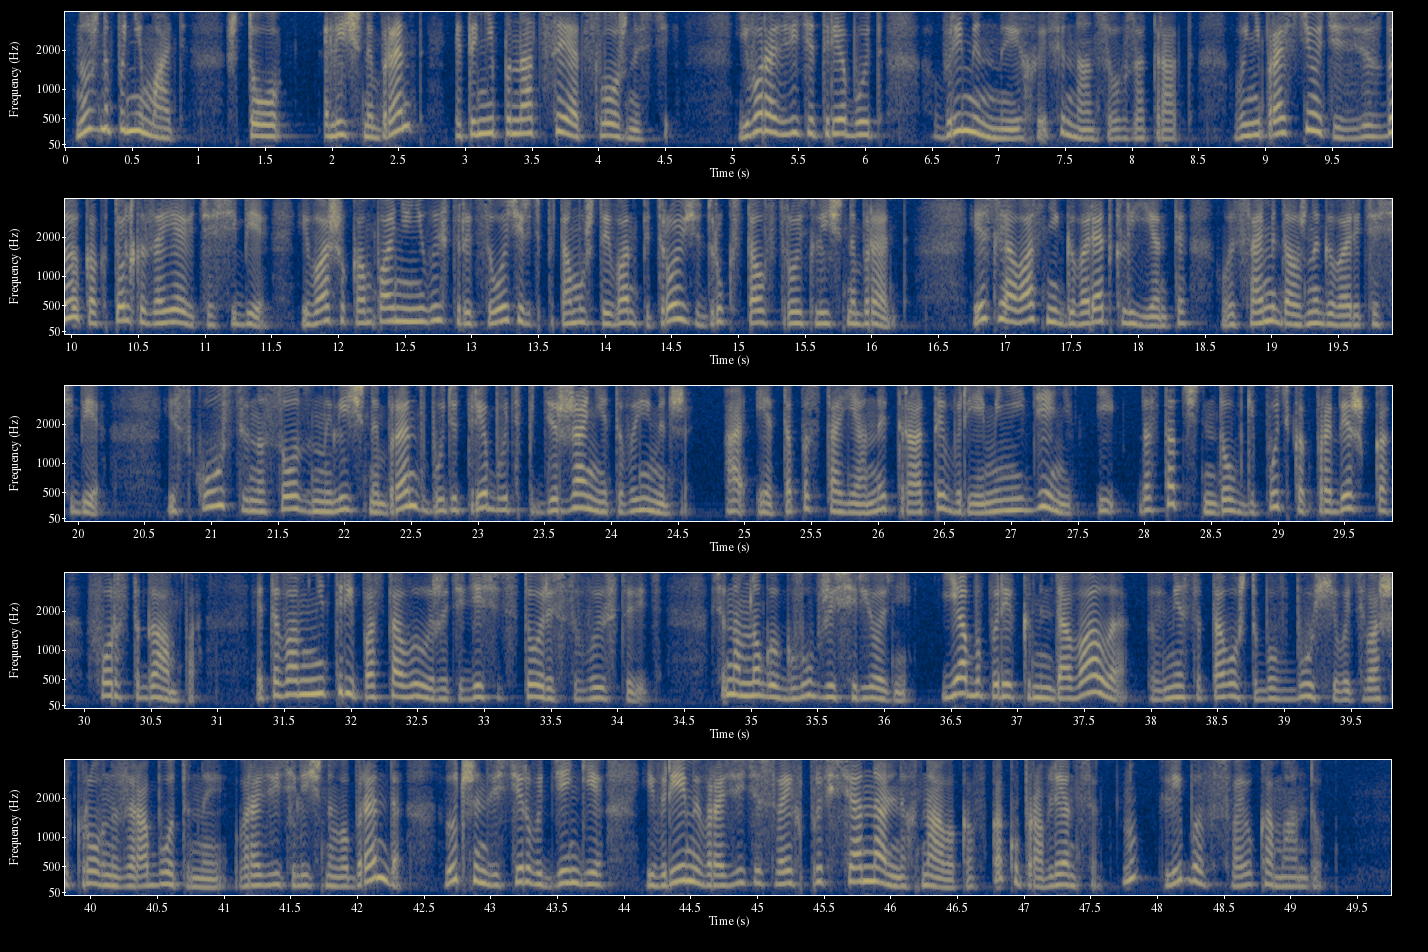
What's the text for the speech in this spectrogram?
Нужно понимать, что личный бренд – это не панацея от сложностей. Его развитие требует временных и финансовых затрат. Вы не проснетесь звездой, как только заявите о себе, и вашу компанию не выстроится очередь, потому что Иван Петрович вдруг стал строить личный бренд. Если о вас не говорят клиенты, вы сами должны говорить о себе. Искусственно созданный личный бренд будет требовать поддержания этого имиджа. А это постоянные траты времени и денег. И достаточно долгий путь, как пробежка Фореста Гампа. Это вам не три поста выложить и 10 сторис выставить все намного глубже и серьезнее. Я бы порекомендовала, вместо того, чтобы вбухивать ваши кровно заработанные в развитие личного бренда, лучше инвестировать деньги и время в развитие своих профессиональных навыков, как управленца, ну, либо в свою команду.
